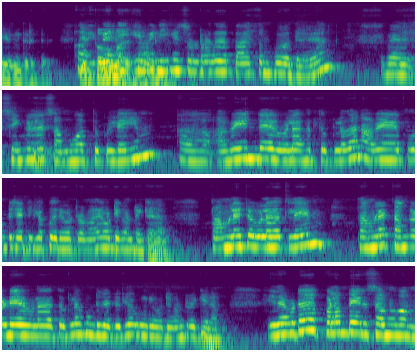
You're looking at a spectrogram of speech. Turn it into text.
இருந்திருக்குது. இப்ப இப்பவும் நீங்க சொல்றத பார்க்கும்போது சிங்கள சமூகத்துக்குள்ளேயும் அவைண்ட உலகத்துக்குள்ளதான் அவைய கூட்டு சட்டிக்குள்ள குதிரை ஓட்டுற மாதிரி ஓட்டி கொண்டிருக்கணும் தமிழற்ற உலகத்திலேயும் தமிழர் தங்களுடைய உலகத்துக்குள்ள குண்டு சட்டிக்குள்ள குதிரை ஓட்டி கொண்டிருக்கணும் இதை விட புலம்பெயர் சமூகம்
